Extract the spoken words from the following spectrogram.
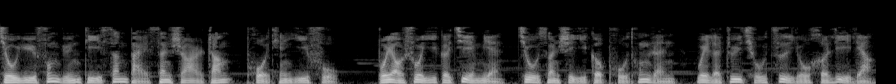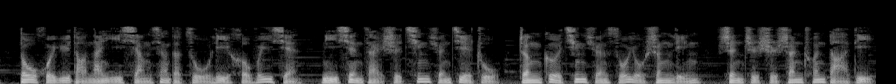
九域风云第三百三十二章破天依附。不要说一个界面，就算是一个普通人，为了追求自由和力量，都会遇到难以想象的阻力和危险。你现在是清玄界主，整个清玄所有生灵，甚至是山川大地、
